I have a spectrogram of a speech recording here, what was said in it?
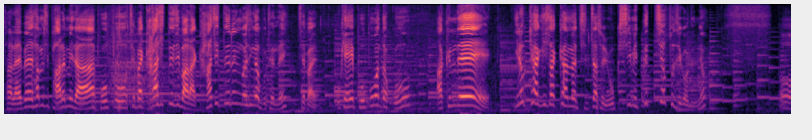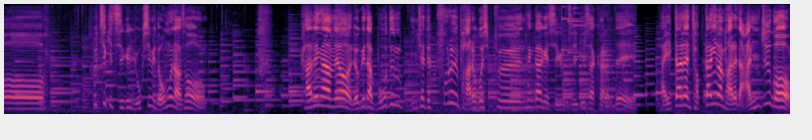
자 레벨 30 바릅니다. 보호뽀 제발 가시 뜨지 마라. 가시 뜨는 걸 생각 못했네. 제발. 오케이 보호뽀만 떴고. 아 근데 이렇게 하기 시작하면 진짜 저 욕심이 끝이 없어지거든요? 어... 솔직히 지금 욕심이 너무 나서 가능하면 여기다 모든 인체들 풀을 바르고 싶은 생각이 지금 들기 시작하는데 아, 일단은 적당히만 바르자. 안 죽어.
